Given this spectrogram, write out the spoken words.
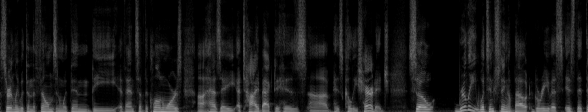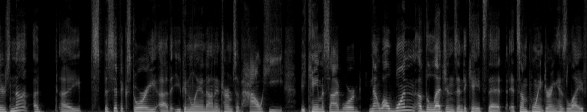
certainly within the films and within the events of the Clone Wars, has a, a tie back to his uh, his Kaleesh heritage. So really, what's interesting about Grievous is that there's not a a specific story uh, that you can land on in terms of how he became a cyborg. Now, while one of the legends indicates that at some point during his life,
